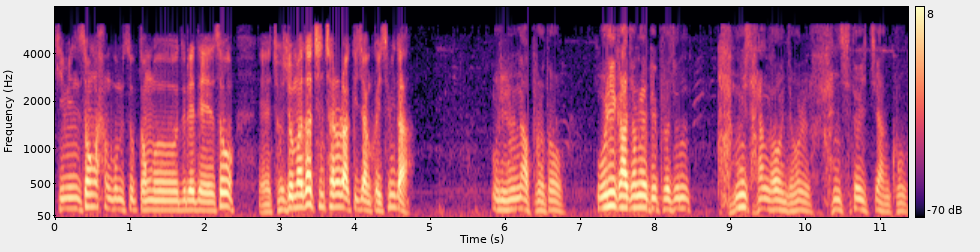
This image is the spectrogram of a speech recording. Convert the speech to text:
김인성 한금숙 동무들에 대해서 예, 저조마다 칭찬을 아끼지 않고 있습니다. 우리는 앞으로도 우리 가정에 베풀어준 당의 사랑과 온정을 한시도 잊지 않고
